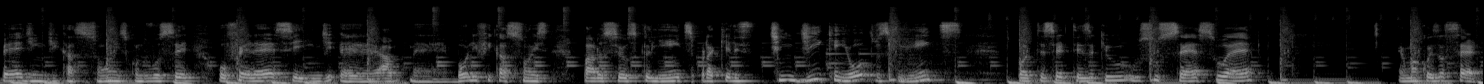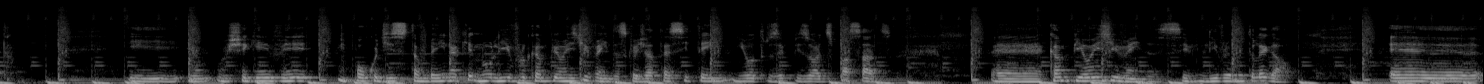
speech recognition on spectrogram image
pede indicações, quando você oferece é, é, bonificações para os seus clientes, para que eles te indiquem outros clientes, pode ter certeza que o, o sucesso é, é uma coisa certa. E eu, eu, cheguei a ver um pouco disso também na, no livro Campeões de Vendas, que eu já até citei em outros episódios passados. É, Campeões de Vendas, esse livro é muito legal. É,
